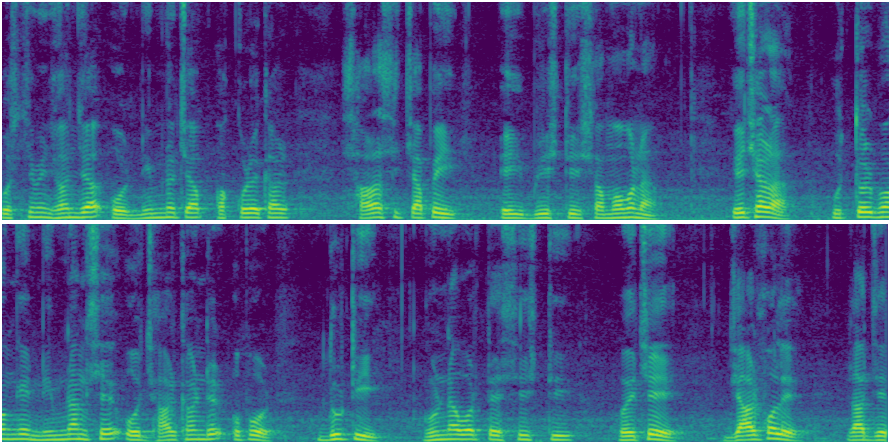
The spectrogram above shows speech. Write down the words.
পশ্চিমী ঝঞ্ঝা ও নিম্নচাপ অক্ষরেখার সারাশি চাপেই এই বৃষ্টির সম্ভাবনা। এছাড়া উত্তরবঙ্গের নিম্নাংশে ও ঝাড়খণ্ডের ওপর দুটি ঘূর্ণাবর্তের সৃষ্টি হয়েছে, যার ফলে রাজ্যে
